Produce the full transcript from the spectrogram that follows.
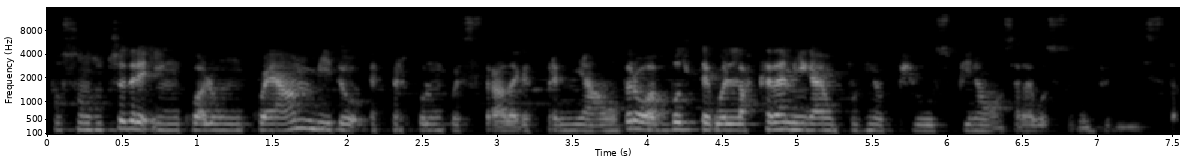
possono succedere in qualunque ambito e per qualunque strada che prendiamo, però a volte quella accademica è un pochino più spinosa da questo punto di vista.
